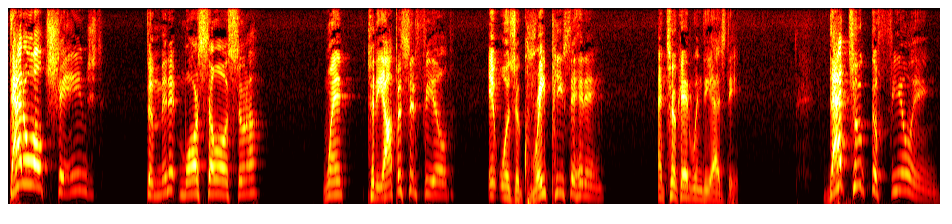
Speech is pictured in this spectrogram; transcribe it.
That all changed the minute Marcell Ozuna went to the opposite field. It was a great piece of hitting and took Edwin Diaz deep. That took the feeling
